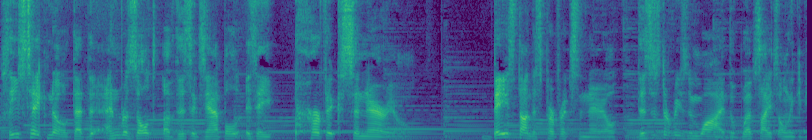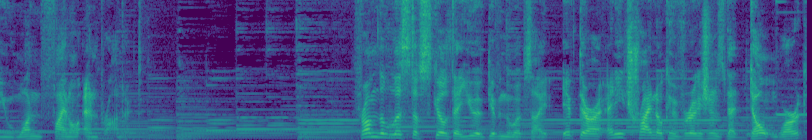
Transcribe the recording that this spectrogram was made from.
Please take note that the end result of this example is a perfect scenario. Based on this perfect scenario, this is the reason why the websites only give you one final end product. From the list of skills that you have given the website, if there are any trinode configurations that don't work,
